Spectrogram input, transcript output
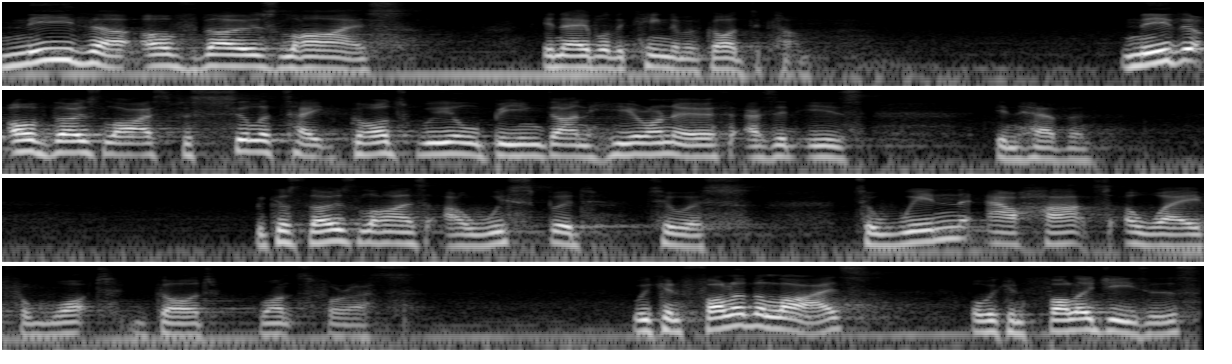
Neither of those lies enable the kingdom of God to come. Neither of those lies facilitate God's will being done here on earth as it is in heaven. Because those lies are whispered to us to win our hearts away from what God wants for us. We can follow the lies or we can follow Jesus.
